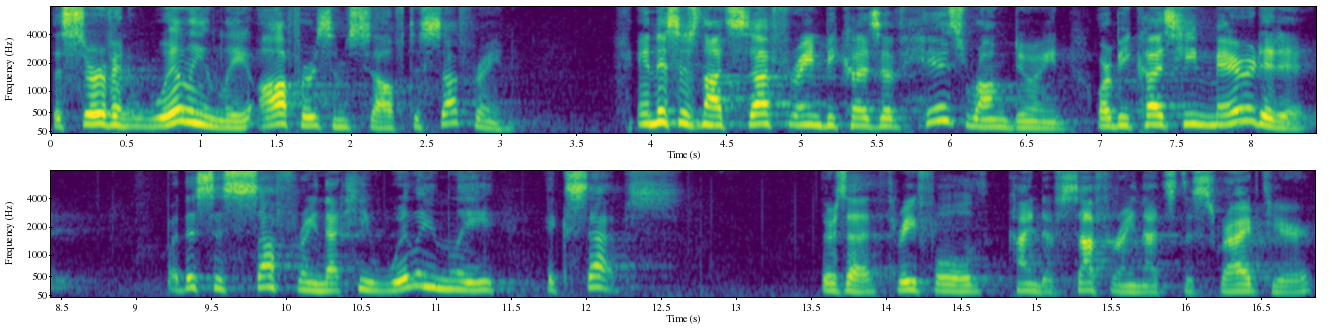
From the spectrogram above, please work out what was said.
The servant willingly offers himself to suffering. And this is not suffering because of his wrongdoing or because he merited it, but this is suffering that he willingly accepts. There's a threefold kind of suffering that's described here.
